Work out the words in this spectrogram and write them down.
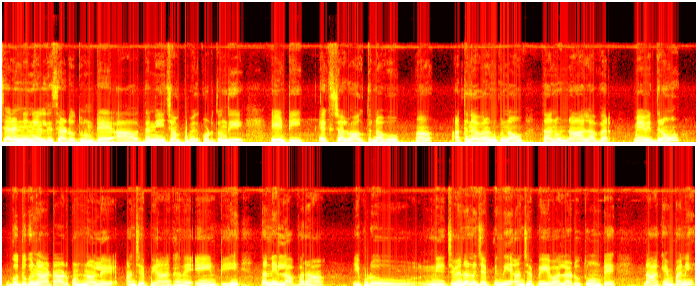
చరణ్ని నిలదీసి అడుగుతుంటే ఆ అతన్ని చంప మీద కొడుతుంది. ఏంటి? ఎక్స్ట్రాలు వాగుతున్నావు? అతను ఎవరు అనుకున్నావు తను నా లవర్. మేమిద్దరం గుద్దుకునే ఆట ఆడుకుంటున్నాంలే అని చెప్పి అనగానే ఏంటి? తను నీ లవ్వరా? ఇప్పుడు నిజమేనా నువ్వు చెప్పింది? అని చెప్పి వాళ్ళు అడుగుతూ ఉంటే నాకేం పని?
